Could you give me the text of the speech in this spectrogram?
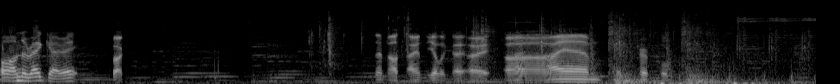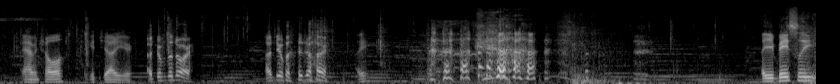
Oh, I'm the red guy, right? I'm out. I'm the yellow guy. All right. I- Uh, I am like, purple. You having trouble? I'll get you out of here. I open the door. I open the door. you basically,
